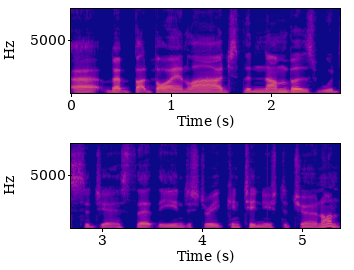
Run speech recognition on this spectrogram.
uh, but but by and large, the numbers would suggest that the industry continues to churn on,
